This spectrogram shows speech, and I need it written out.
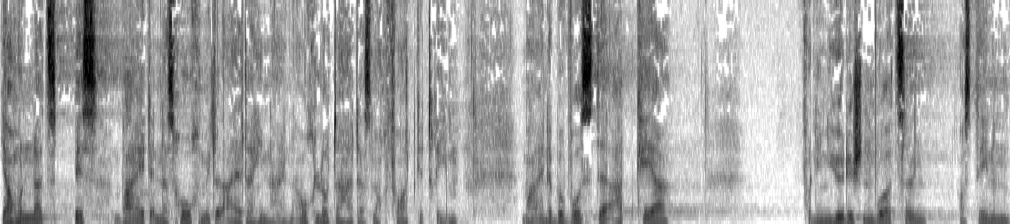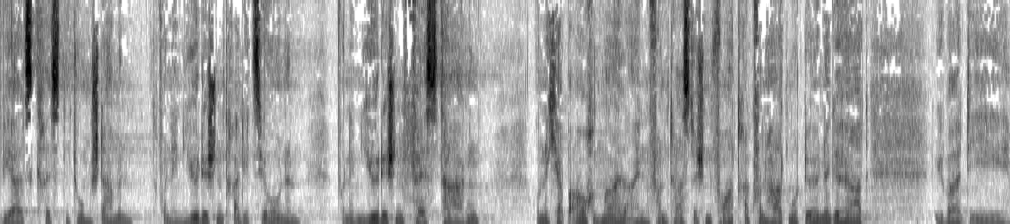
Jahrhunderts bis weit in das Hochmittelalter hinein. Auch Luther hat das noch fortgetrieben. War eine bewusste Abkehr von den jüdischen Wurzeln, aus denen wir als Christentum stammen, von den jüdischen Traditionen, von den jüdischen Festtagen. Und ich habe auch mal einen fantastischen Vortrag von Hartmut Döhne gehört über die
